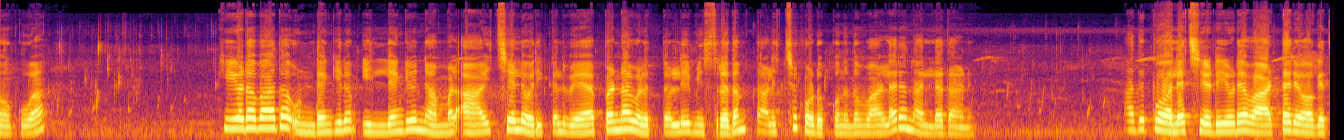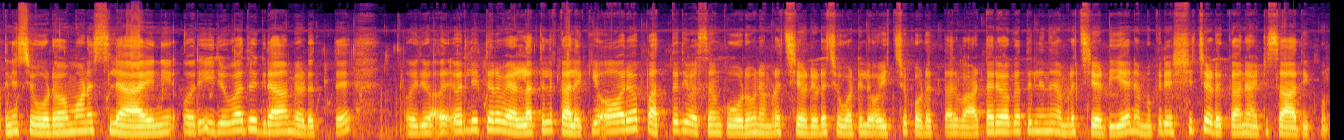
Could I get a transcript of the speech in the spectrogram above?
നോക്കുക. കീടബാധ ഉണ്ടെങ്കിലും ഇല്ലെങ്കിലും നമ്മൾ ആഴ്ചയിൽ ഒരിക്കൽ വേപ്പെണ്ണ വെളുത്തുള്ളി മിശ്രിതം തളിച്ചു കൊടുക്കുന്നതും വളരെ നല്ലതാണ്. അതുപോലെ ചെടിയുടെ വാട്ടരോഗത്തിന് സ്യൂഡോമോണസ് ലായനി ഒരു ഇരുപത് ഗ്രാം എടുത്ത് ഒരു ഒരു ലിറ്റർ വെള്ളത്തിൽ കലക്കി ഓരോ പത്ത് ദിവസം കൂടും നമ്മുടെ ചെടിയുടെ ചുവട്ടിൽ ഒഴിച്ചു കൊടുത്താൽ വാട്ടരോഗത്തിൽ നിന്ന് നമ്മുടെ ചെടിയെ നമുക്ക് രക്ഷിച്ചെടുക്കാനായിട്ട് സാധിക്കും.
